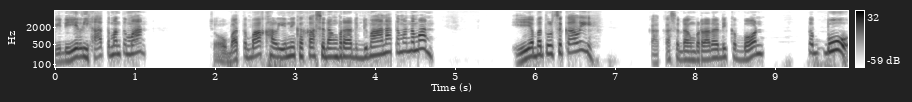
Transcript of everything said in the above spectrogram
Widih, lihat teman-teman. Coba tebak kali ini kakak sedang berada di mana teman-teman? Iya betul sekali. Kakak sedang berada di kebun tebu.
